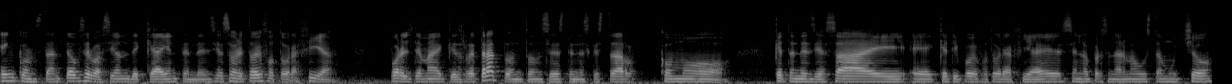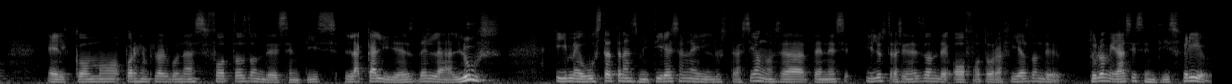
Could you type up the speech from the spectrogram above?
en constante observación de que hay en tendencias, sobre todo de fotografía, por el tema de que es retrato. Entonces, tenés que estar como qué tendencias hay, eh, qué tipo de fotografía es. En lo personal me gusta mucho el cómo, por ejemplo, algunas fotos donde sentís la calidez de la luz y me gusta transmitir eso en la ilustración, o sea, tenés ilustraciones donde, o fotografías donde tú lo miras y sentís frío.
